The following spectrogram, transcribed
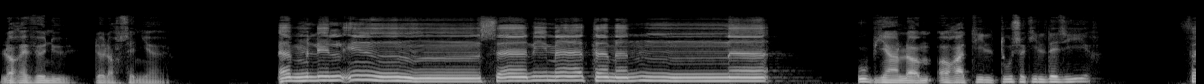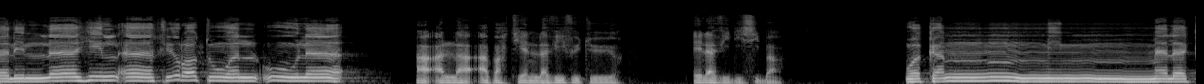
leur est venue de leur Seigneur. Ou bien l'homme aura-t-il tout ce qu'il désire? À Allah appartiennent la vie future et la vie d'ici-bas. وكم من ملك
